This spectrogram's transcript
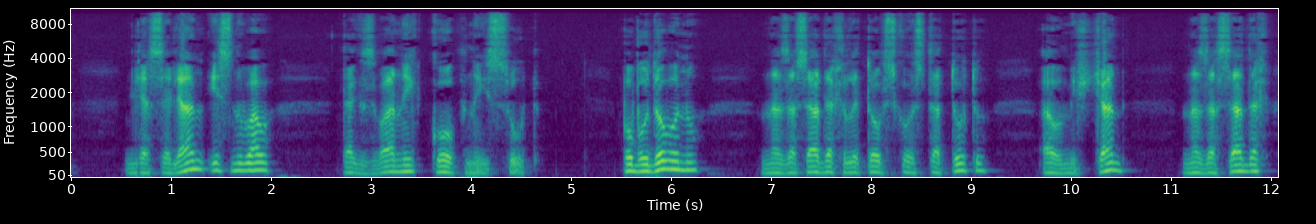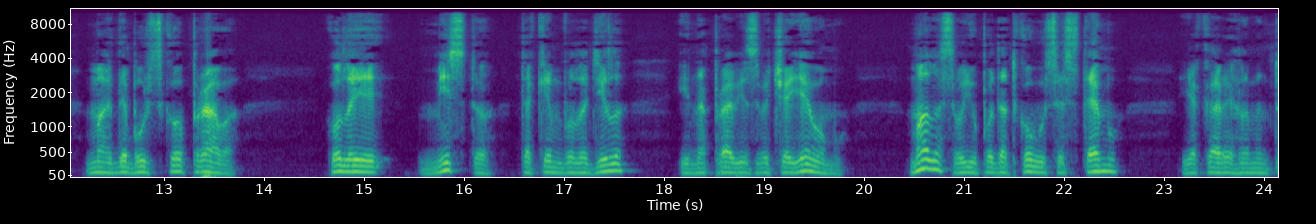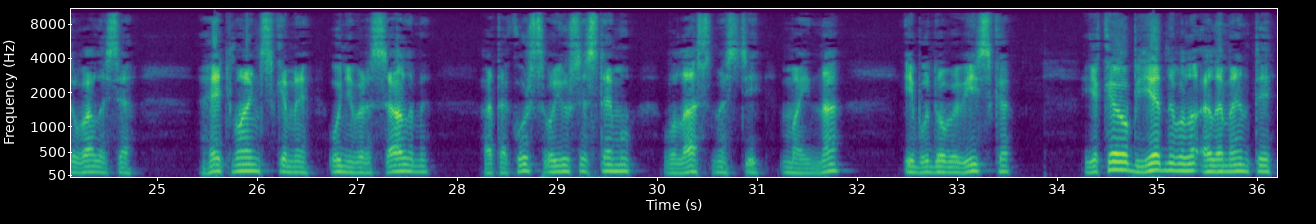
для селян існував так званий Копний суд, побудовану на засадах Литовського статуту, а у міщан на засадах Магдебурзького права, коли місто таким володіло і на праві звичаєвому мала свою податкову систему, яка регламентувалася гетьманськими універсалами, а також свою систему власності майна і будови війська, яке об'єднувало елементи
